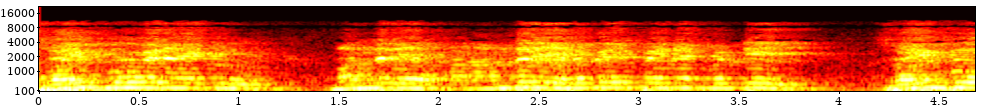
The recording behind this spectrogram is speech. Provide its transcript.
స్వయంభూ వినాయకుడు మందిరి మన అందరి ఎలవేలిపోయినటువంటి స్వయంభూ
